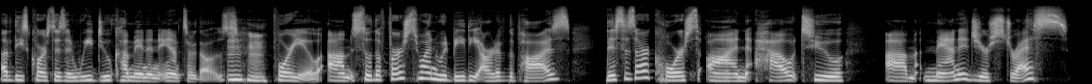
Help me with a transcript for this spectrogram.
of these courses, and we do come in and answer those Mhm. for you. Um, so the first one would be the art of the pause. This is our course on how to um, manage your stress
